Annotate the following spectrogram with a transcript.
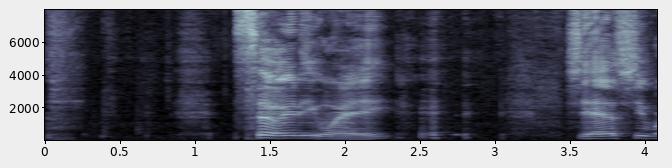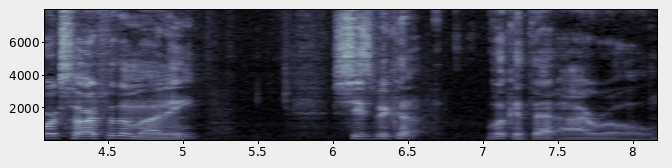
so anyway, she has she works hard for the money. She's become. Look at that eye roll.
